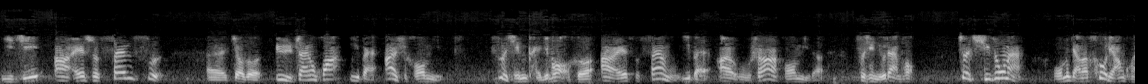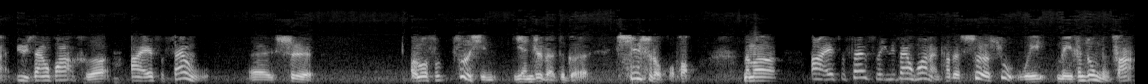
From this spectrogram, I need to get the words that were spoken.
以及二 S 三四，呃，叫做玉簪花一百二十毫米自行迫击炮和二 S 三五一百二五十二毫米的自行榴弹炮。这其中呢，我们讲的后两款玉簪花和二 S 三五，呃，是俄罗斯自行研制的这个新式的火炮。那么二 S 三四玉簪花呢，它的射速为每分钟五发，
